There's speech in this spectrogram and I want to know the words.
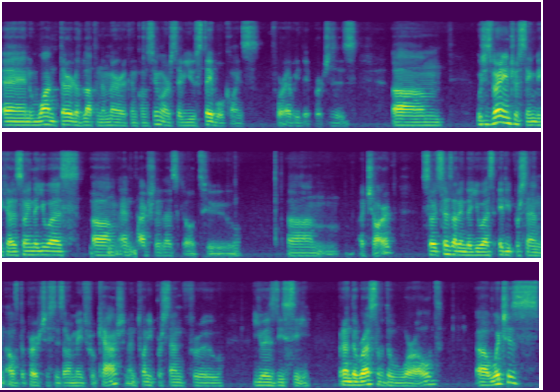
and one third of Latin American consumers have used stablecoins for everyday purchases, um, which is very interesting because so in the US, um, and actually let's go to um, a chart. So it says that in the US, 80% of the purchases are made through cash and then 20% through USDC. But in the rest of the world, uh, which is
